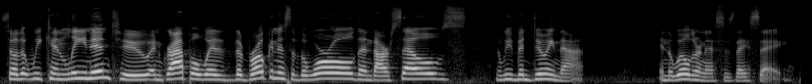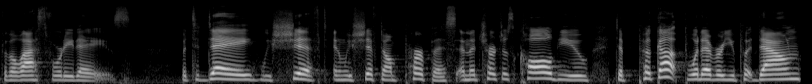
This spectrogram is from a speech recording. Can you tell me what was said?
so that we can lean into and grapple with the brokenness of the world and ourselves. And we've been doing that in the wilderness, as they say, for the last 40 days. But today we shift and we shift on purpose. And the church has called you to pick up whatever you put down.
